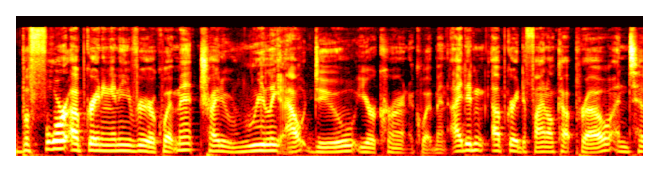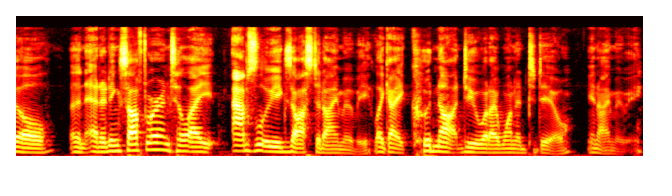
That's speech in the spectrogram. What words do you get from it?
Before upgrading any of your equipment try to really outdo your current equipment. I didn't upgrade to final cut pro until an editing software until i absolutely exhausted imovie. Like i could not do what i wanted to do in imovie.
